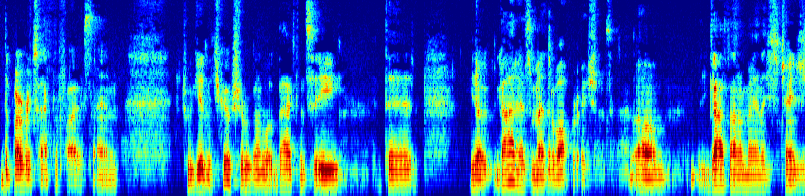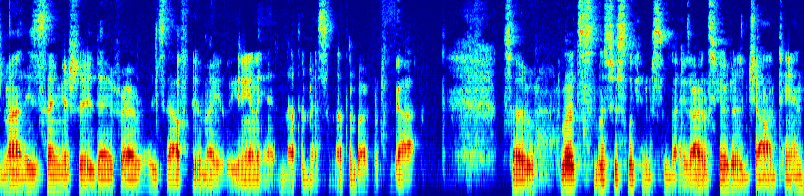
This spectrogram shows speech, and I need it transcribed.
the perfect sacrifice. And if we get in the scripture, we're going to look back and see that, you know, God has a method of operations. Um, God's not a man that changed his mind. He's the same yesterday, today, forever. He's the Alpha, the Omega, the beginning and the end. Nothing missing, nothing broken from God. So let's let's just look into some things. All right, let's go to John ten.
